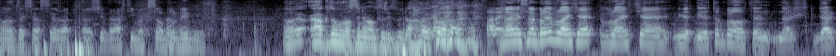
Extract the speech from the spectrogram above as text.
ale tak se asi ra- radši vrátíme k Slobodnigu. No, já, já, k tomu vlastně nemám co říct už dál. Jako. Hele, my jsme byli v létě, v létě, kde, kde to bylo, ten Dark, Dark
